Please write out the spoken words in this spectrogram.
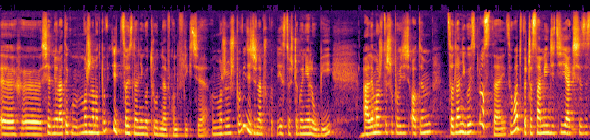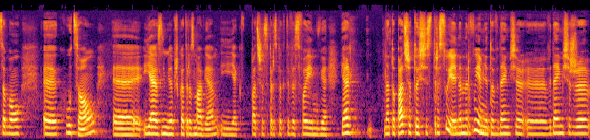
e, siedmiolatek może nam odpowiedzieć, co jest dla niego trudne w konflikcie. On może już powiedzieć, że na przykład jest coś, czego nie lubi, ale może też opowiedzieć o tym, co dla niego jest proste i co łatwe. Czasami dzieci, jak się ze sobą e, kłócą, e, i ja z nimi na przykład rozmawiam i jak patrzę z perspektywy swojej, mówię, ja na to patrzę, to się stresuje i denerwuje mnie to. Wydaje mi się, e, wydaje mi się że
